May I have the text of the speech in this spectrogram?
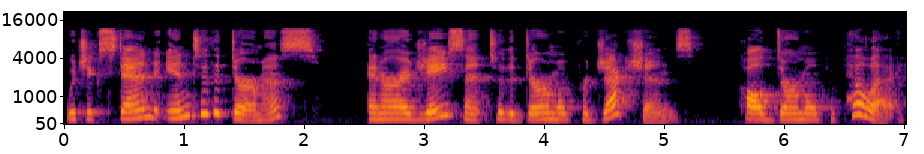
which extend into the dermis and are adjacent to the dermal projections called dermal papillae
